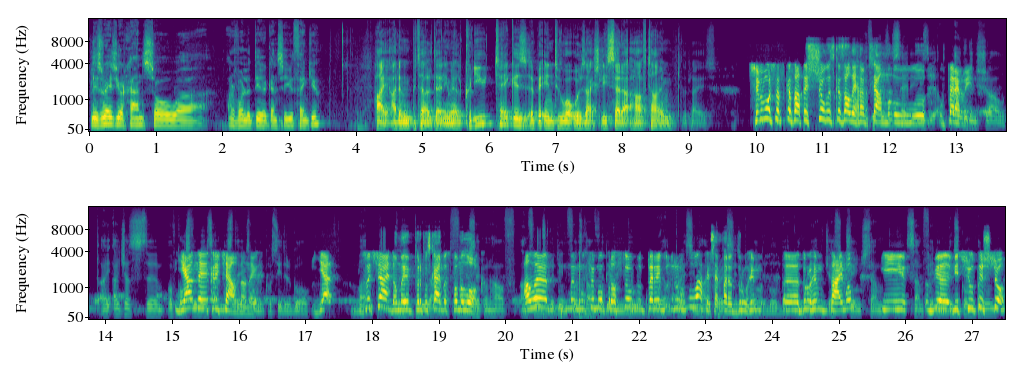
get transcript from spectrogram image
Please raise your hand so uh, our volunteer can see you. Thank you. Hi, Adam Patel, Daily Mail. Could you take us a bit into what was actually said at half time to the players? Чи ви можете сказати, що ви сказали гравцям у, у перерві? Я не кричав на них. Я звичайно, ми припускаємось помилок, але ми мусимо просто перегрупуватися перед другим е, другим таймом і в- відчути, що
